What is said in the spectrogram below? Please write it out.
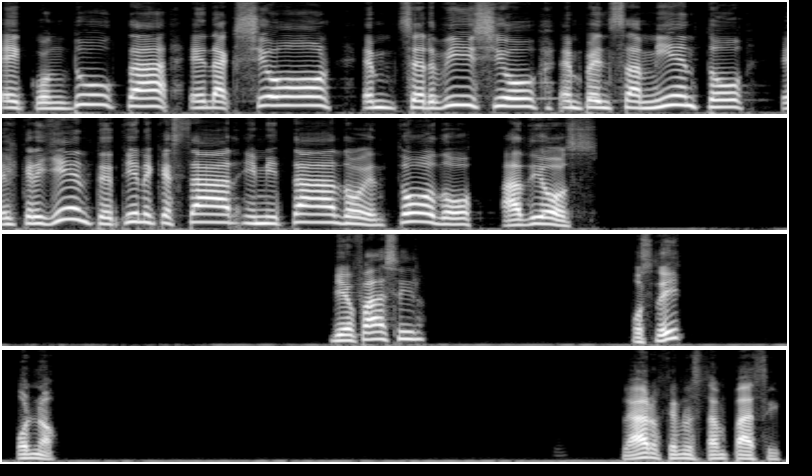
en conducta, en acción, en servicio, en pensamiento. El creyente tiene que estar imitando en todo a Dios. ¿Bien fácil? ¿O sí? ¿O no? Claro que no es tan fácil.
